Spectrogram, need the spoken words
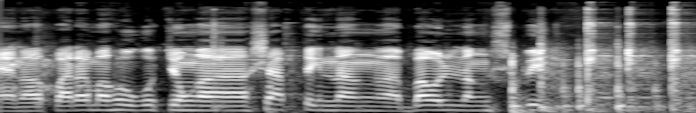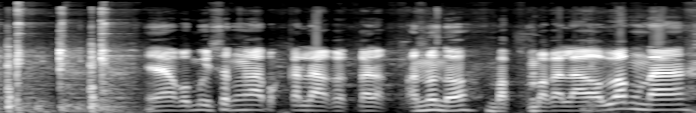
Ayan, oh, para mahugot yung ah, shafting ng ah, bowl ng speed. Ayan, kung minsan nga kala, ano no, mak- makalawang na.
